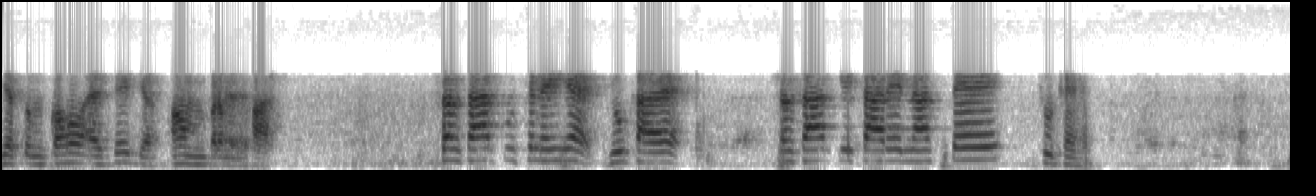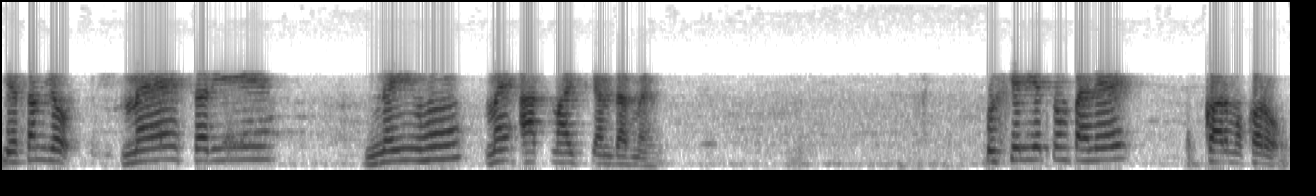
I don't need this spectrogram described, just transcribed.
जब तुम कहो ऐसे हम ब्रह्मास्त्र संसार कुछ नहीं है, झूठा है। संसार के सारे नाश्ते झूठे हैं। ये समझो, मैं शरीर नहीं हूँ, मैं आत्मा इसके अंदर में हूँ। उसके लिए तुम पहले कर्म करो।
